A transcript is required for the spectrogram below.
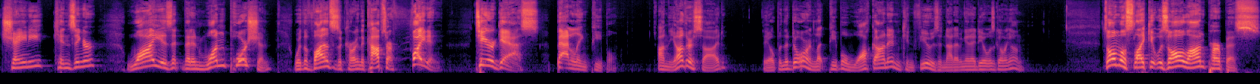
Cheney, Kinzinger. Why is it that in one portion where the violence is occurring, the cops are fighting, tear gas, battling people. On the other side, they open the door and let people walk on in confused and not having an idea what was going on. It's almost like it was all on purpose.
